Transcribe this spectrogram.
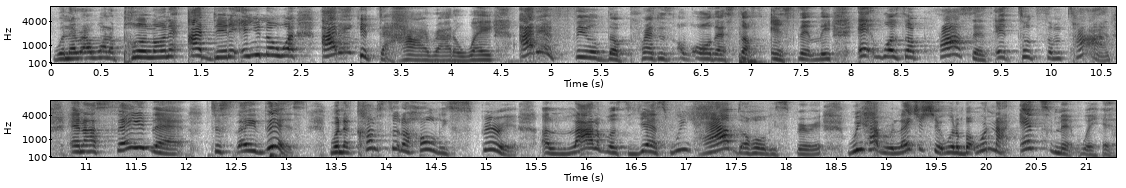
Whenever I want to pull on it, I did it. And you know what? I didn't get the high right away. I didn't feel the presence of all that stuff instantly. It was a process. It took some time. And I say that to say this. When it comes to the Holy Spirit, a lot of us, yes, we have the Holy Spirit. We have a relationship with him, but we're not intimate with him.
